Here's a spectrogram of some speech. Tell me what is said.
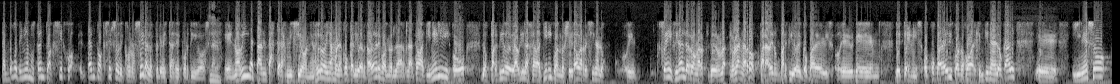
tampoco teníamos tanto acceso, tanto acceso de conocer a los periodistas deportivos. Claro. Eh, no había tantas transmisiones. Nosotros veíamos la Copa Libertadores cuando la relataba Tinelli o los partidos de Gabriela Sabatini cuando llegaba recién a los eh, semifinal de Roland, de Roland Garros para ver un partido de Copa Davis, eh, de, de tenis o Copa Davis cuando jugaba Argentina de local eh, y en eso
